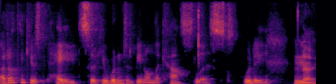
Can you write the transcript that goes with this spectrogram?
I don't think he was paid, so he wouldn't have been on the cast list, would he? No,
